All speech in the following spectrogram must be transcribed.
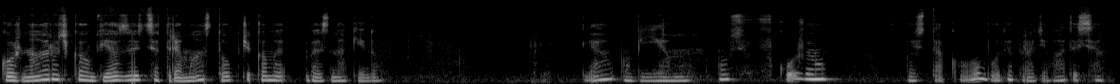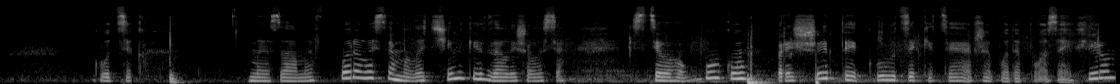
кожна арочка обв'язується трьома стовпчиками без накиду для об'єму. Ось в кожну ось такого буде продіватися гудзик. Ми з вами впоралися, молодчинки, залишилося з цього боку пришити гудзики. Це вже буде поза ефіром.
